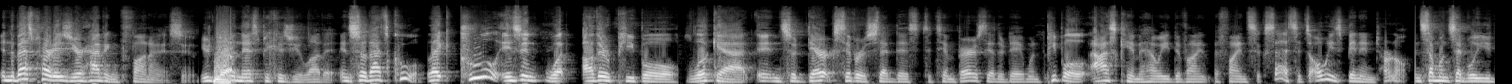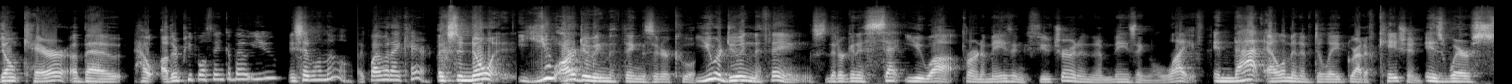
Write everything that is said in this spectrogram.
And the best part is you're having fun, I assume. You're doing yeah. this because you love it. And so that's cool. Like cool isn't what other people look at. And so Derek Sivers said this to Tim Ferriss the other day when people ask him how he define, defines success, it's always been internal. And someone said, well, you don't care about how other people think about you? And he said, well, no. Like, why would I care? Like, so no one, you are doing the things that are cool. You are doing the things that are going to set you up for an amazing future and an amazing life. And that element of delayed gratification is where so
